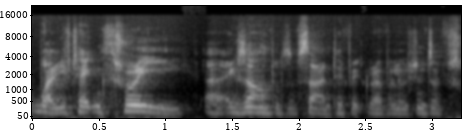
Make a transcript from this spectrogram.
well, you've taken three uh, examples of scientific revolutions of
